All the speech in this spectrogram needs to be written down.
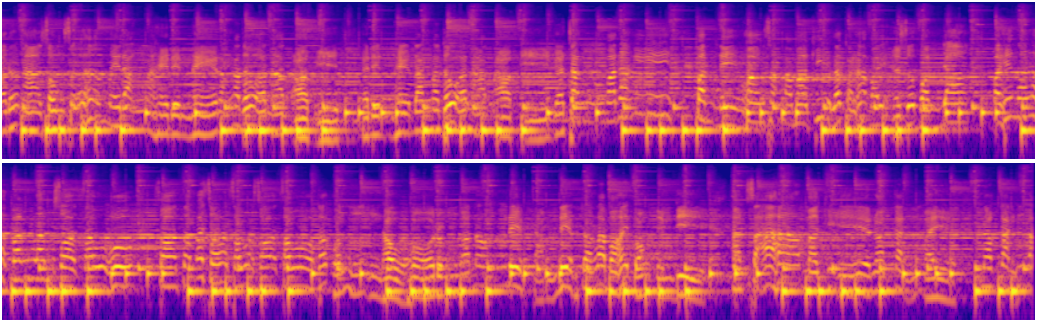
กรุณาส่งเสริมให้ดังให้เด่นให้ดังทั่วนาตาปีให้เด่นให้ดังทั่วนาตาปีก็จังวันนี้ปันนี้ห้องสักมาคีแล้วกันไปสุบัญญาไปให้นอนฟังลำสอดเศร้าสอดสบายสอดเศร้าสอดเศร้าถ้าคนเท่าโหดุมก็น้องเรียบจำเรียบจังละบอกให้บอกเต็มดีหักษามาคีนอกกันไปนอกกันไป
